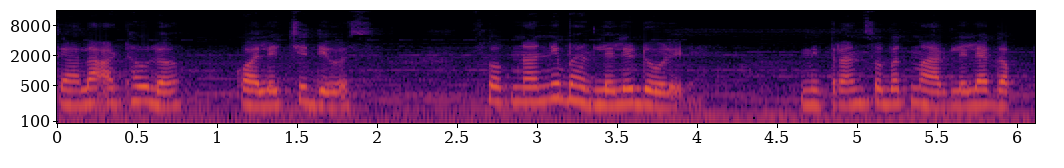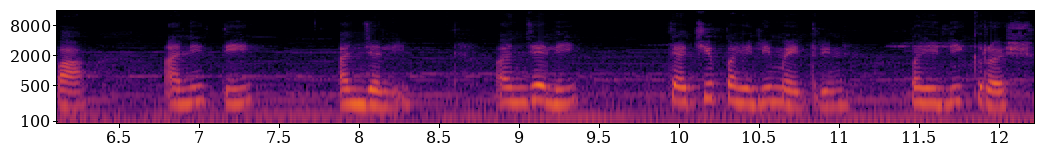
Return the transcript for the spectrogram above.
त्याला आठवलं कॉलेजचे दिवस. स्वप्नांनी भरलेले डोळे. मित्रांसोबत मारलेल्या गप्पा आणि ती अंजली. अंजली त्याची पहिली मैत्रीण पहिली क्रश.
